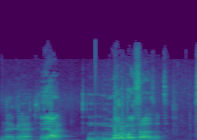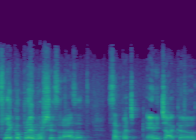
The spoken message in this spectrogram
Ne gre. Ne Ja. gre. moramo izraziti. Slej ko prej moraš izraziti, samo pač eni čakajo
